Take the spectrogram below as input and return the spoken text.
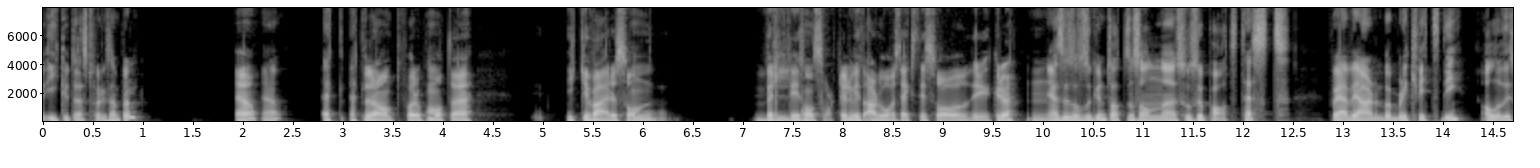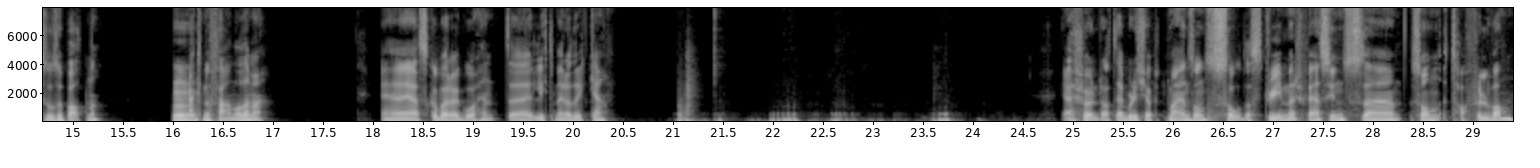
IQ-test, for eksempel. Ja. Ja. Et, et eller annet for å på en måte ikke være sånn veldig sånn svart eller hvitt. Er du over 60, så ryker du. Mm, Jeg syns også du kunne tatt en sånn eh, sosiopattest. For jeg vil gjerne bli kvitt de, alle de sosiopatene. Jeg Mm. er ikke noe fan av dem, jeg. Eh, Jeg skal bare gå og hente litt mer å drikke. Jeg føler at jeg burde kjøpt meg en sånn sodastreamer, for jeg syns uh, sånn taffelvann,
